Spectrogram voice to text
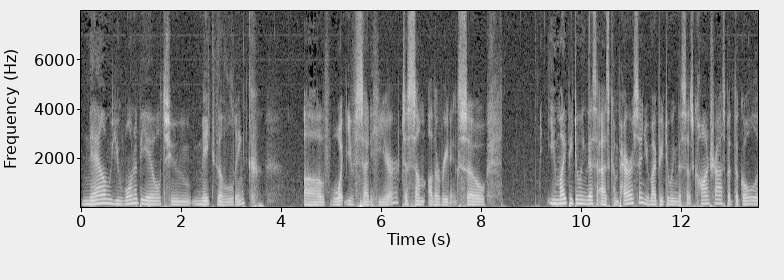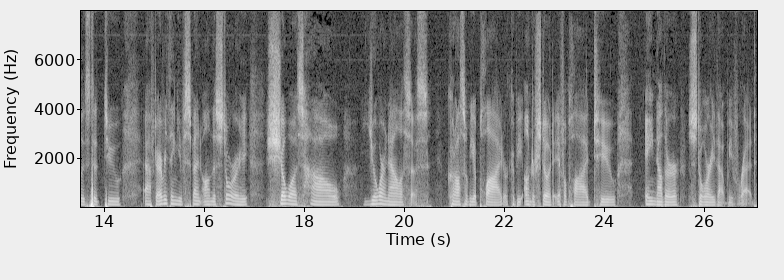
Now you want to be able to make the link of what you've said here to some other reading. So you might be doing this as comparison, you might be doing this as contrast, but the goal is to do, after everything you've spent on the story, show us how your analysis could also be applied or could be understood if applied to another story that we've read.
